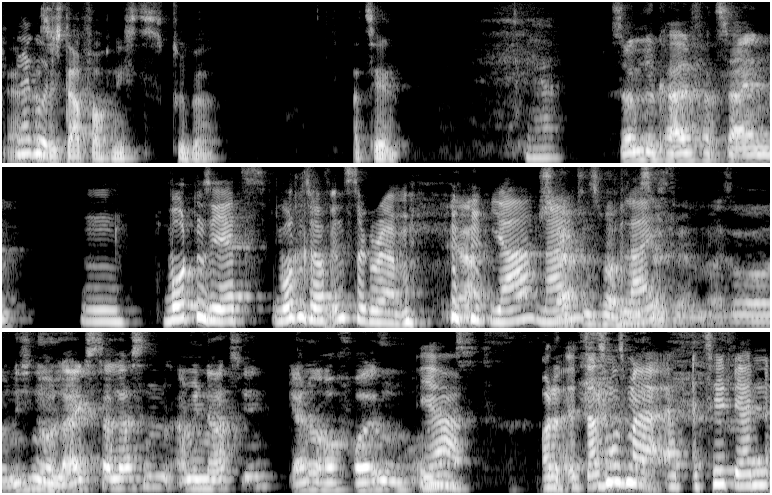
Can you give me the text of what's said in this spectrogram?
Ja, Na gut. also ich darf auch nichts drüber erzählen. Ja. Sollen wir Karl verzeihen? Hm. Voten Sie jetzt. Voten Sie auf Instagram. Ja. ja, nein, Schreibt uns mal auf vielleicht. Instagram. Also nicht nur Likes da lassen, Aminati, gerne auch folgen. Und Ja. Oder äh, das muss mal er- erzählt werden.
